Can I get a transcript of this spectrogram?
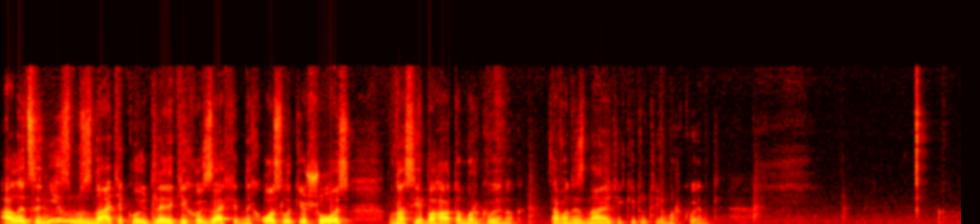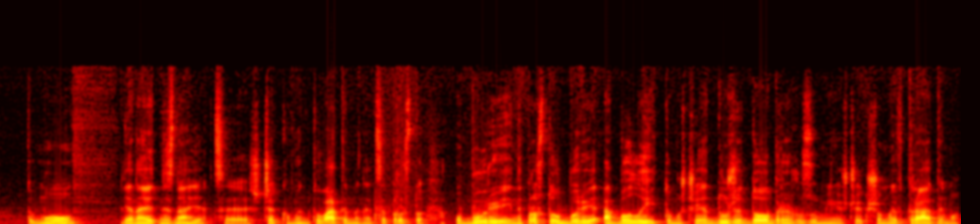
Але цинізм з натякою для якихось західних осликів, що ось в нас є багато морквинок. Та вони знають, які тут є морквинки. Тому я навіть не знаю, як це ще коментувати. Мене це просто обурює і не просто обурює, а болить, тому що я дуже добре розумію, що якщо ми втратимо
